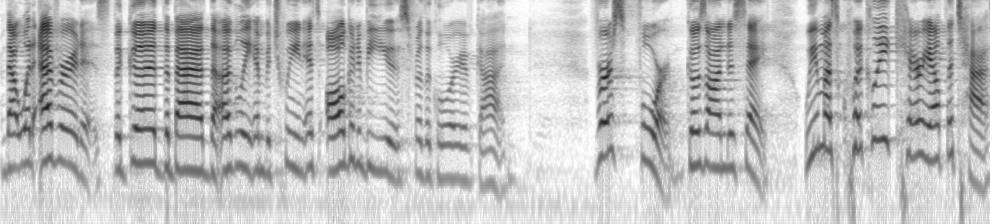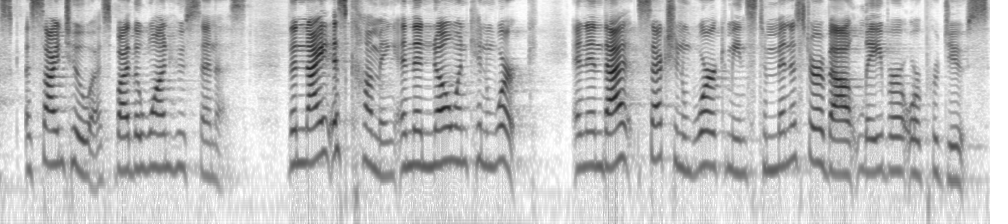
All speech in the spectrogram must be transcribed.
That whatever it is, the good, the bad, the ugly, in between, it's all going to be used for the glory of God. Verse 4 goes on to say, We must quickly carry out the task assigned to us by the one who sent us. The night is coming, and then no one can work. And in that section, work means to minister about, labor, or produce.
